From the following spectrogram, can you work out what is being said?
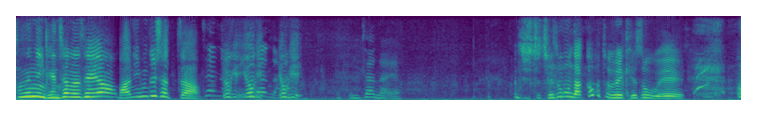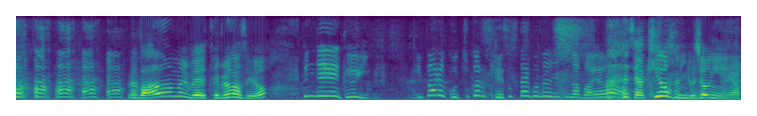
선생님 괜찮으세요? 많이 힘드셨죠? 여기 여기 괜찮아. 여기 괜찮아요. 진짜 죄송한데 아까부터 왜 계속 왜 왜 마음을 왜 대변하세요? 근데 그 이- 이빨에 고춧가루 계속 달고 다니시나 봐요. 제가 키우는 요정이에요.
